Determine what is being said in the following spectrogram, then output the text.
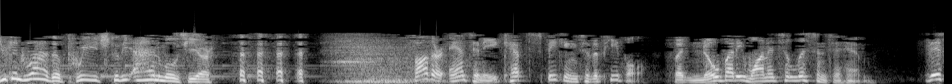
You can rather preach to the animals here. Father Anthony kept speaking to the people, but nobody wanted to listen to him. This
